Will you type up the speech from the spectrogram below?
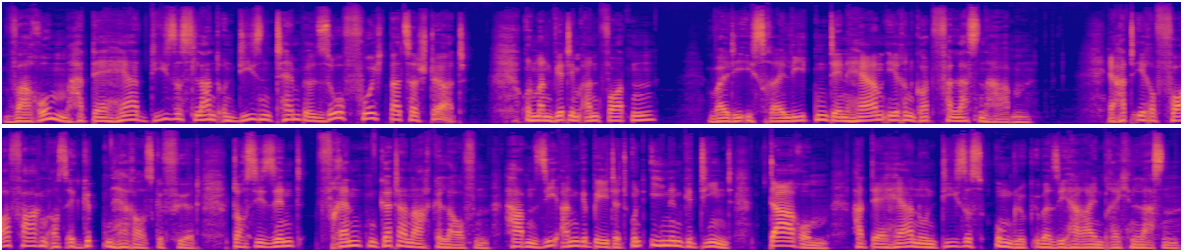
Warum hat der Herr dieses Land und diesen Tempel so furchtbar zerstört? Und man wird ihm antworten, weil die Israeliten den Herrn ihren Gott verlassen haben. Er hat ihre Vorfahren aus Ägypten herausgeführt, doch sie sind fremden Götter nachgelaufen, haben sie angebetet und ihnen gedient. Darum hat der Herr nun dieses Unglück über sie hereinbrechen lassen.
